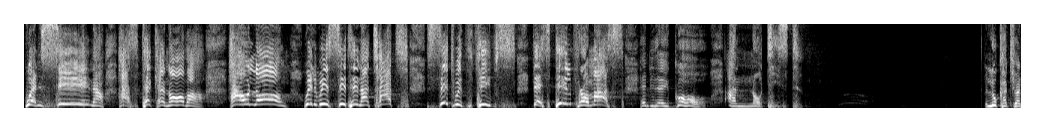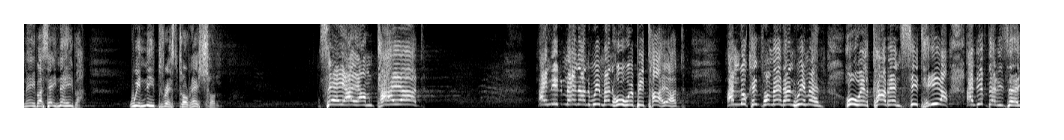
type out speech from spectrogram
when sin has taken over. How long will we sit in a church, sit with thieves? They steal from us and they go unnoticed. Look at your neighbor, say, neighbor, we need restoration. Say, I am tired. I need men and women who will be tired. I'm looking for men and women who will come and sit here. And if there is an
